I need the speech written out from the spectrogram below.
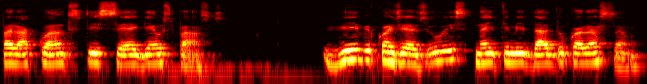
para quantos te seguem os passos. Vive com Jesus na intimidade do coração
